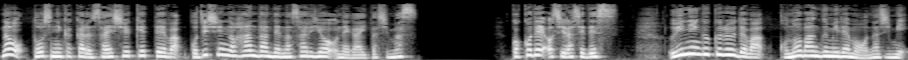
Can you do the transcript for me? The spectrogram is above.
なお、投資にかかる最終決定はご自身の判断でなさるようお願いいたします。ここでお知らせです。ウィニングクルーでは、この番組でもおなじみ、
